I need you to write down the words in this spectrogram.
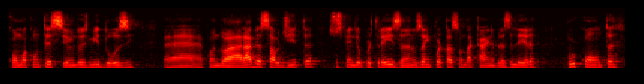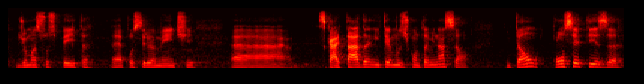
como aconteceu em 2012, é, quando a Arábia Saudita suspendeu por três anos a importação da carne brasileira por conta de uma suspeita é, posteriormente é, descartada em termos de contaminação. Então, com certeza,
